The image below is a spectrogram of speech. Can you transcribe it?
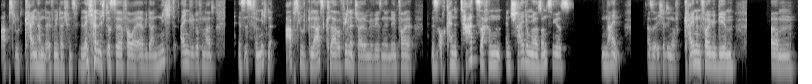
absolut kein Handelfmeter. Ich finde es lächerlich, dass der VAR wieder nicht eingegriffen hat. Es ist für mich eine absolut glasklare Fehlentscheidung gewesen in dem Fall. Es ist auch keine Tatsachenentscheidung oder sonstiges. Nein. Also ich hätte ihn auf keinen Fall gegeben. Ähm,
